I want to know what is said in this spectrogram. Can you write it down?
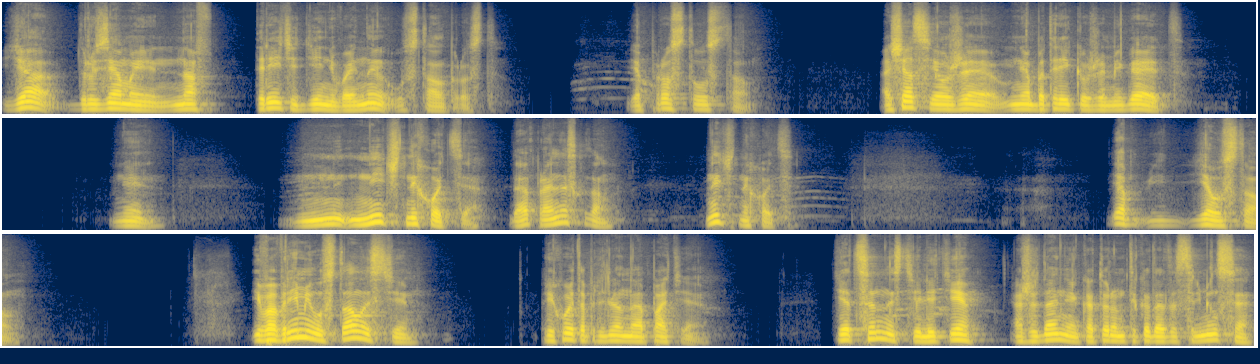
Я, друзья мои, на третий день войны устал просто. Я просто устал. А сейчас я уже, у меня батарейка уже мигает. Мне ніч не хочется. Да, правильно я сказал? Ніч не хочется. Я, я устал. И во время усталости приходит определенная апатия. Те ценности или те ожидания, к которым ты когда-то стремился,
